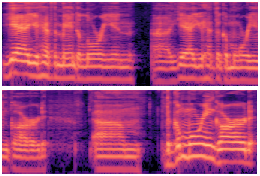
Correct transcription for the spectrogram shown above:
Yeah, you have the Mandalorian. Uh, yeah, you have the Gamorrean Guard. Um, the Gamorrean Guard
